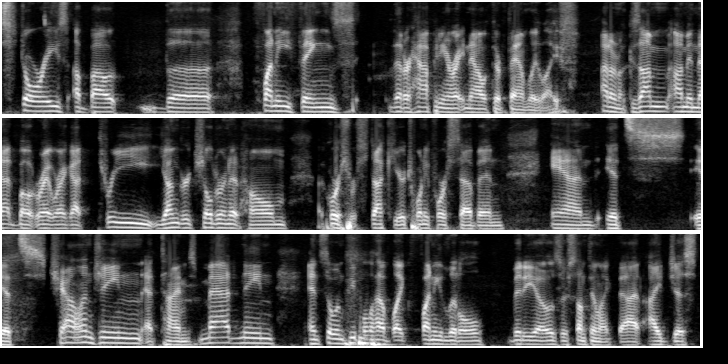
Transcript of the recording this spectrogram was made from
stories about the funny things that are happening right now with their family life I don't know because I'm I'm in that boat right where I got three younger children at home. Of course, we're stuck here 24 seven, and it's it's challenging at times, maddening. And so when people have like funny little videos or something like that, I just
